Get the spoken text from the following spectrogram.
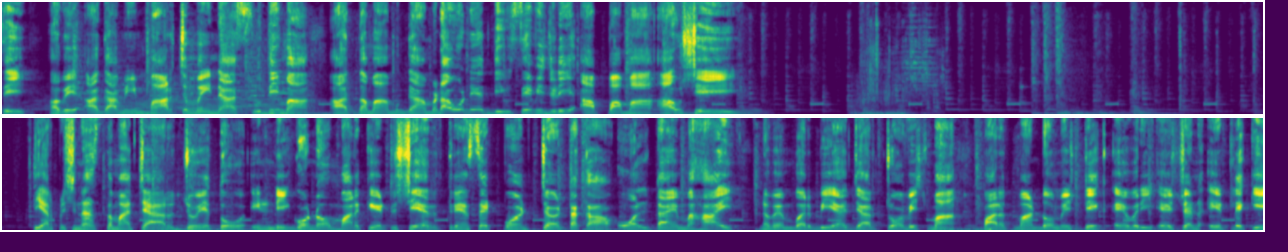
છે. હવે આગામી માર્ચ મહિના સુધીમાં આ તમામ ગામડાઓને દિવસે વીજળી આપવામાં આવશે. ત્યાર પછીના સમાચાર જોઈએ તો ઇન્ડિગોનો માર્કેટ શેર ત્રેસઠ પોઈન્ટ છ ટકા ઓલ ટાઈમ હાઈ નવેમ્બર બે હજાર ચોવીસમાં ભારતમાં ડોમેસ્ટિક એવરિએશન એટલે કે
